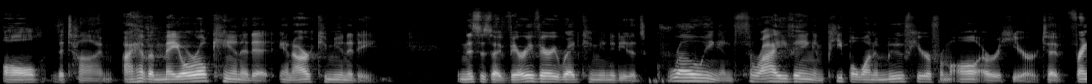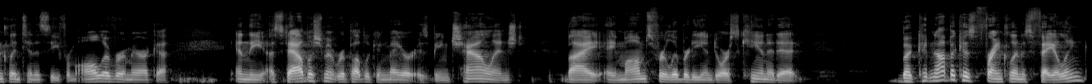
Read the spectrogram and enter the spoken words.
All the time. I have a mayoral candidate in our community. And this is a very, very red community that's growing and thriving, and people want to move here from all, or here to Franklin, Tennessee, from all over America. And the establishment Republican mayor is being challenged by a Moms for Liberty endorsed candidate, but not because Franklin is failing.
